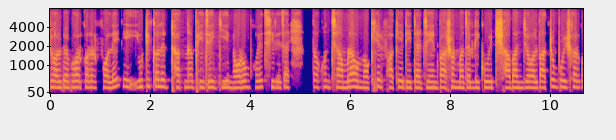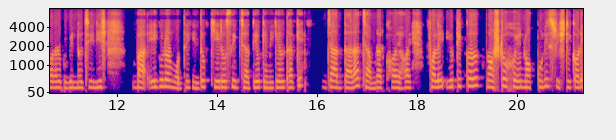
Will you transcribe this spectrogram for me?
জল ব্যবহার করার ফলে এই ইউটিকলের ঢাকনা ভিজে গিয়ে নরম হয়ে ছিঁড়ে যায়। তখন চামড়া ও নখের ফাঁকে ডিটারজেন্ট, বাসন মাজার, লিকুইড, সাবান, জল, বাথরুম পরিষ্কার করার বিভিন্ন জিনিস বা এইগুলোর মধ্যে কিন্তু কেরোসিন জাতীয় কেমিক্যাল থাকে। যার দ্বারা চামড়ার ক্ষয় হয়। ফলে ইউটিকল নষ্ট হয়ে নখকুনি সৃষ্টি করে,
